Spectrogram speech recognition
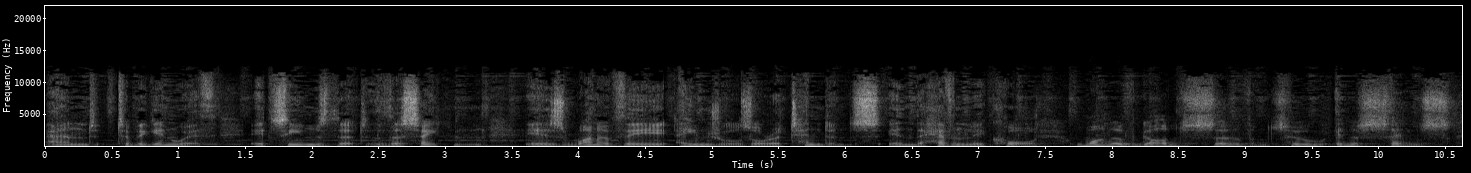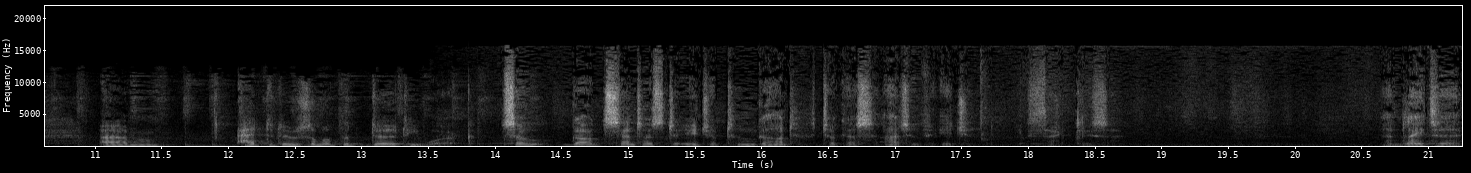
And to begin with, it seems that the Satan is one of the angels or attendants in the heavenly court. one of God's servants who, in a sense, um, had to do some of the dirty work. So God sent us to Egypt, and God took us out of Egypt. Exactly so. And later,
